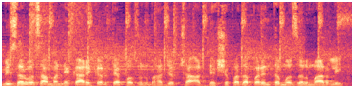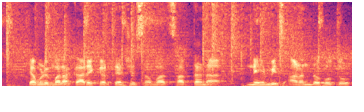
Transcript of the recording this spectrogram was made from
मी सर्वसामान्य कार्यकर्त्यापासून भाजपच्या अध्यक्षपदापर्यंत मजल मारली. त्यामुळे मला कार्यकर्त्यांशी संवाद साधताना नेहमीच आनंद होतो.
